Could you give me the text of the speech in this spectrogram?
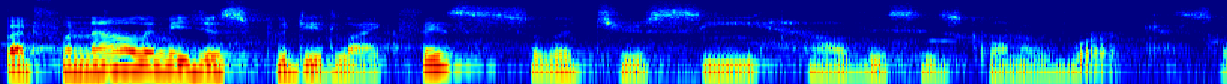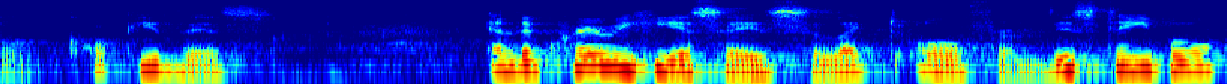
But for now let me just put it like this so that you see how this is going to work. So copy this and the query here says select all from this table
